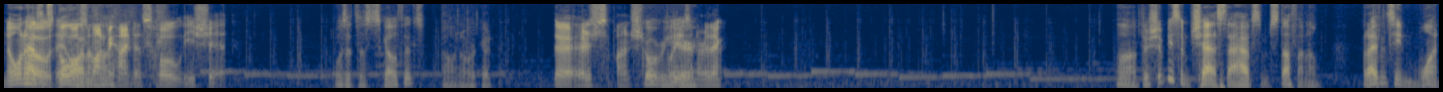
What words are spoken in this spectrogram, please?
no one has oh, a they skull all on 'em, spawned huh? behind us. Holy shit! Was it the skeletons? Oh no, we're good. There's just a bunch. Let's go over Blaze here. and everything. Huh? There should be some chests that have some stuff on them, but I haven't seen one.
